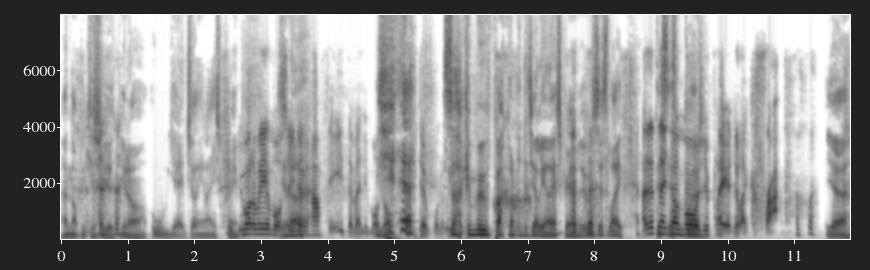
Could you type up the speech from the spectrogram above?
and not because you you know oh yeah jelly and ice cream. You want to eat them more, You so know? you don't have to eat them anymore. Not Yeah. you don't want to eat So I can move back onto the jelly and ice cream. It was just like And then they done more good. on your plate, and you're like, crap. yeah.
